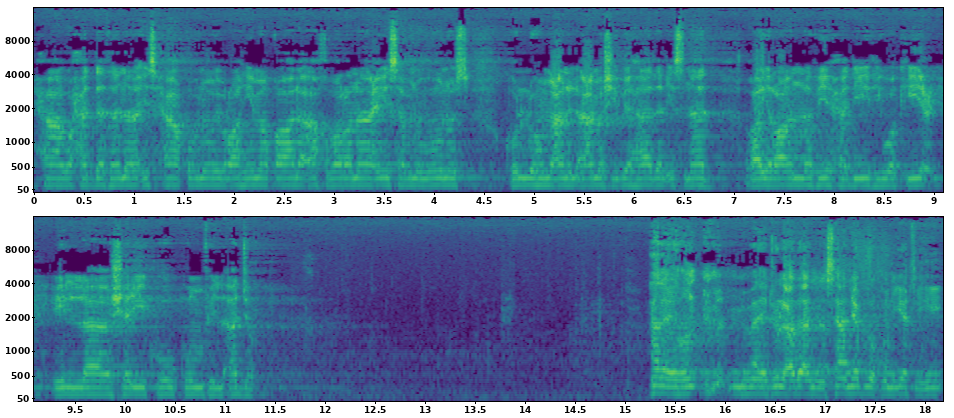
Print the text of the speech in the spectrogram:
حا وحدثنا إسحاق بن إبراهيم قال أخبرنا عيسى بن يونس كلهم عن الأعمش بهذا الإسناد غير أن في حديث وكيع إلا شريكوكم في الأجر. هذا أيضا مما يدل على أن الإنسان يبلغ بنيته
